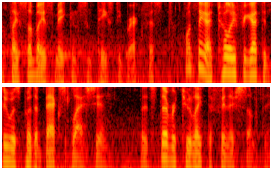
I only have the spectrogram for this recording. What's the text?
Looks like somebody's making some tasty breakfast. One thing I totally forgot to do was put a backsplash in, but it's never too late to finish something.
